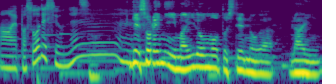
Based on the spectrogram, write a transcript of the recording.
ああやっぱそうですよね。でそれに今挑もうとしてるのが LINE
